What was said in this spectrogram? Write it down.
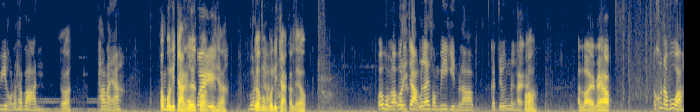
ฟรีของรัฐบาลเดี๋ยวทางไหนอะต้องบริจาคเลือดก่อนโอ้ยไม่ใช่เหรอ แล้วมึงบริจาคกันแล้ว เออผมบริจาคเลือดให้ซอมบี้กินไปแล้วครับ กระจึงหนึ่งอ๋ออร่อยไหมครับ แล้วคุณอาบูอะ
